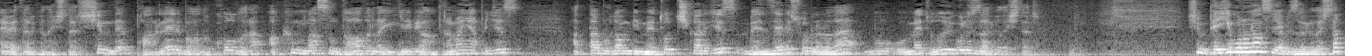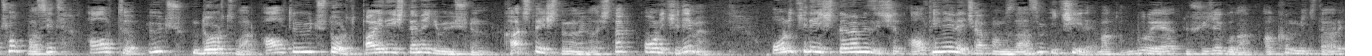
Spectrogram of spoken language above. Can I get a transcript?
Evet arkadaşlar şimdi paralel bağlı kollara akım nasıl dağılırla ilgili bir antrenman yapacağız. Hatta buradan bir metot çıkaracağız. Benzeri sorulara da bu metodu uygulayacağız arkadaşlar. Şimdi peki bunu nasıl yapacağız arkadaşlar? Çok basit. 6, 3, 4 var. 6, 3, 4 payda işleme gibi düşünün. Kaçta işlenir arkadaşlar? 12 değil mi? 12 ile işlememiz için 6 ile çarpmamız lazım? 2 ile. Bakın buraya düşecek olan akım miktarı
